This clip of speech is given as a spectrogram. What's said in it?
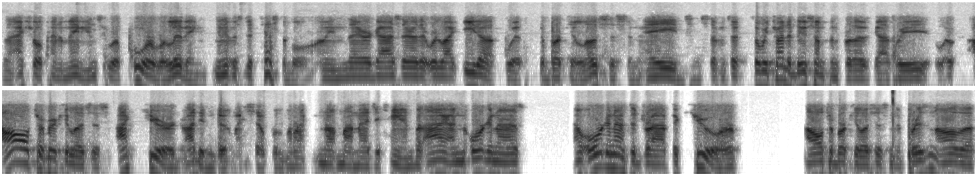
the actual Panamanians who were poor, were living, and it was detestable. I mean, there are guys there that were like eat up with tuberculosis and AIDS and stuff. And so, so we tried to do something for those guys. We all tuberculosis I cured. I didn't do it myself with my not my magic hand, but I organized I organized a drive to cure all tuberculosis in the prison. All the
